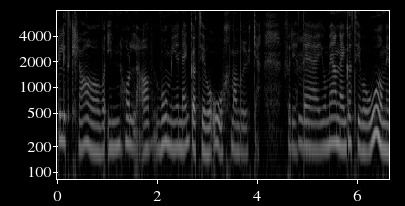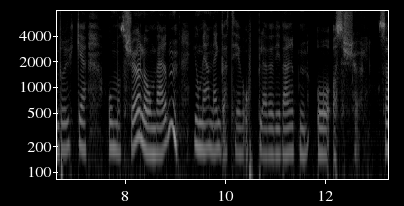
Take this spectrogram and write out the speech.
bli litt klar over innholdet av hvor mye negative ord man bruker. Fordi at det, mm. jo mer negative ord vi bruker om oss sjøl og om verden, jo mer negativ opplever vi verden og oss sjøl. Så,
